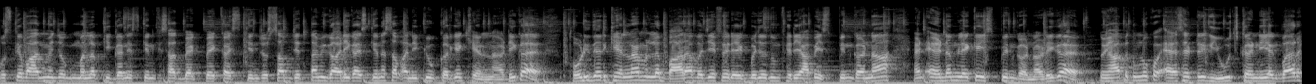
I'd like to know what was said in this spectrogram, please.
उसके बाद में जो मतलब कि गन स्किन के साथ बैकपैक का स्किन जो सब जितना भी गाड़ी का स्किन है, सब अनइक्यूब करके खेलना है, ठीक है? थोड़ी देर खेलना मतलब बारह बजे, फिर एक बजे तुम फिर यहाँ पे स्पिन करना एंड एडम लेके स्पिन करना, ठीक है? तो यहाँ पे तुम लोग को ऐसे ट्रिक यूज़ करनी है एक बार।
